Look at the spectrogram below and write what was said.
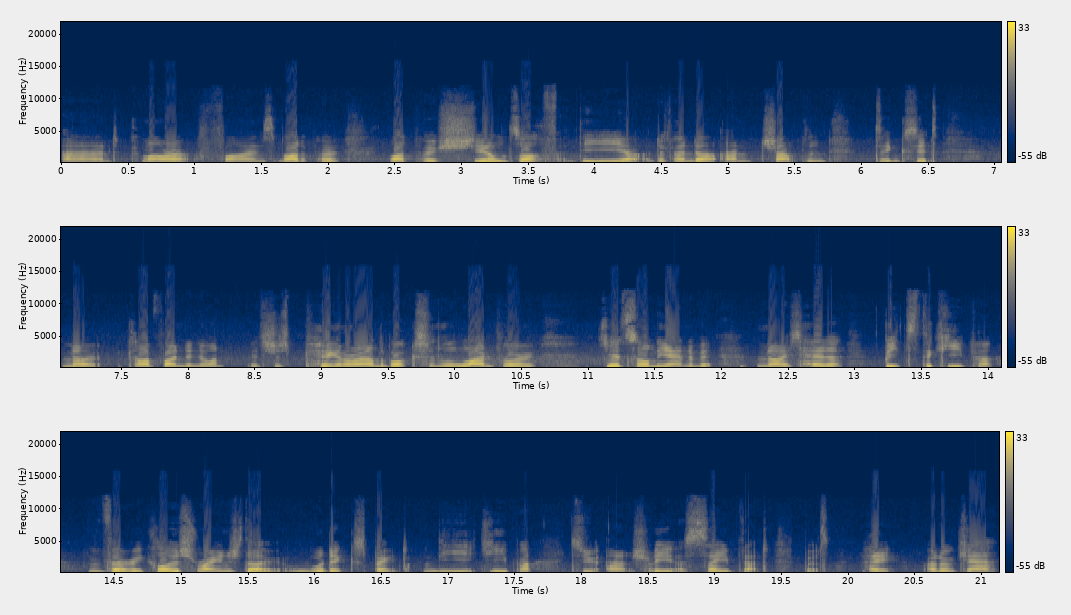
and Kamara finds Ladapo. Ladapo shields off the uh, defender and Chaplin dinks it. No, can't find anyone. It's just pinging around the box and Ladapo gets on the end of it. Nice header, beats the keeper. Very close range though. Would expect the keeper to actually save that. But hey, I don't care.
